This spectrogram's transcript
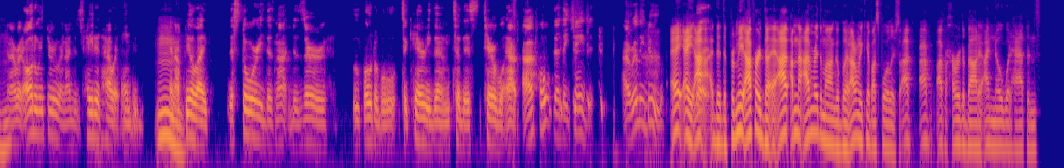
Mhm. and I read all the way through and I just hated how it ended. And I Mm. feel like the story does not deserve Ufotable to carry them to this terrible. I, I hope that they change it. I really do. Hey, hey, But- I- the, the, for me, I've heard the, I, I'm not, I haven't read the manga, but I don't really care about spoilers. So I've, I've, I've heard about it. I know what happens,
